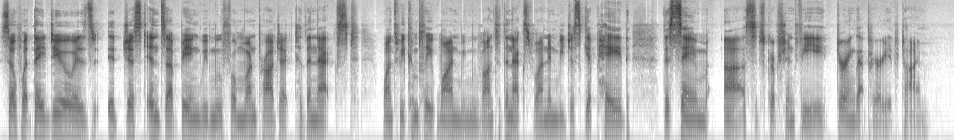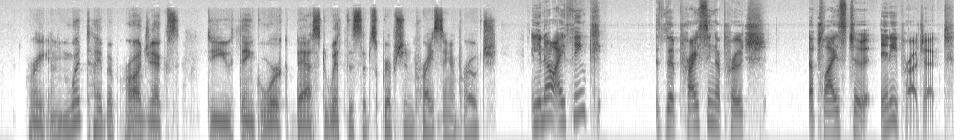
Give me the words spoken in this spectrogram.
So what they do is it just ends up being we move from one project to the next. Once we complete one, we move on to the next one, and we just get paid the same uh, subscription fee during that period of time. Right. And what type of projects do you think work best with the subscription pricing approach? You know, I think the pricing approach applies to any project.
